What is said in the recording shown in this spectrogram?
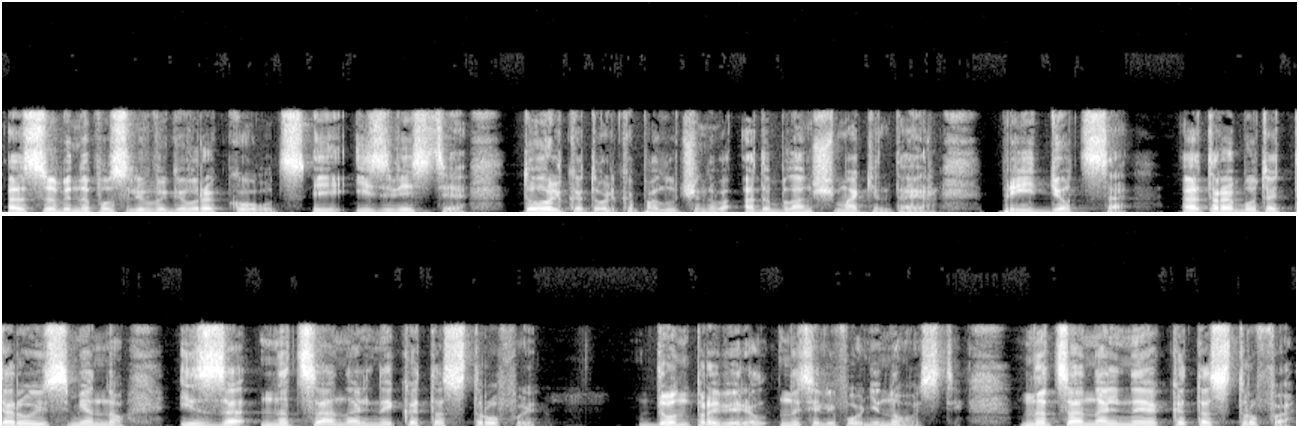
особенно после выговора Коутс и известия, только-только полученного от Бланш Макентайр. Придется отработать вторую смену из-за национальной катастрофы. Дон проверил на телефоне новости. Национальная катастрофа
